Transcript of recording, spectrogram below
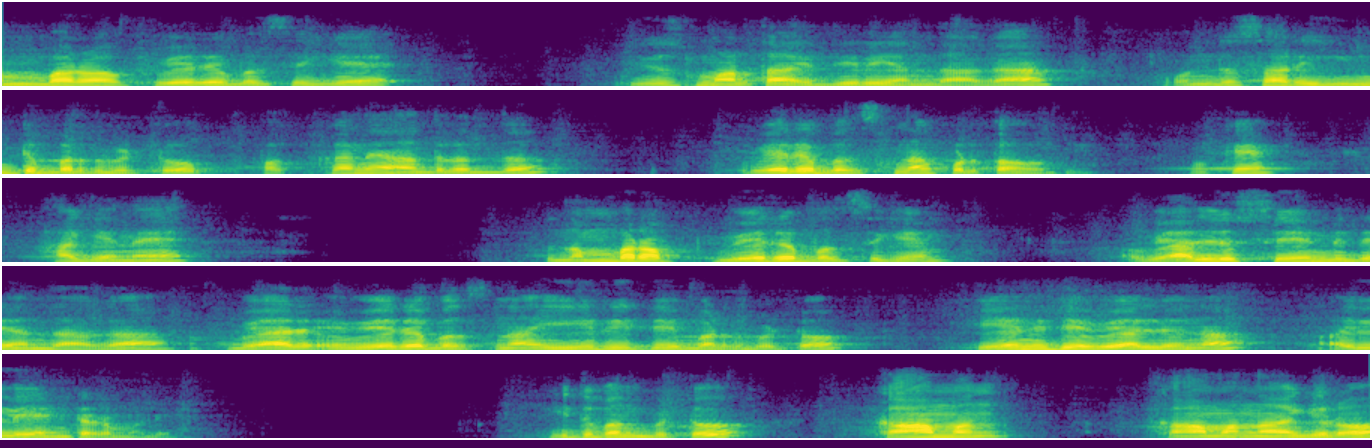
ನಂಬರ್ ಆಫ್ ವೇರಿಯೇಬಲ್ಸಿಗೆ ಯೂಸ್ ಮಾಡ್ತಾ ಇದ್ದೀರಿ ಅಂದಾಗ ಒಂದು ಸಾರಿ ಇಂಟ್ ಬರೆದ್ಬಿಟ್ಟು ಪಕ್ಕನೇ ಅದರದ್ದು ವೇರಿಯೇಬಲ್ಸ್ನ ಕೊಡ್ತಾ ಹೋಗಿ. ಓಕೆ ಹಾಗೆಯೇ ನಂಬರ್ ಆಫ್ ವೇರಿಯಬಲ್ಸ್ಗೆ ವ್ಯಾಲ್ಯೂ ಸೇಮ್ ಇದೆ ಅಂದಾಗ ವೇರಿಯೇಬಲ್ಸ್ನ ಈ ರೀತಿ ಬರೆದ್ಬಿಟ್ಟು ಏನಿದೆ ವ್ಯಾಲ್ಯೂನ ಇಲ್ಲಿ ಎಂಟರ್ ಮಾಡಿ. ಇದು ಬಂದ್ಬಿಟ್ಟು ಕಾಮನ್ ಕಾಮನ್ ಆಗಿರೋ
